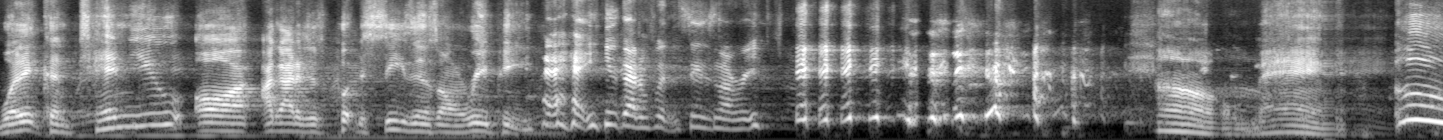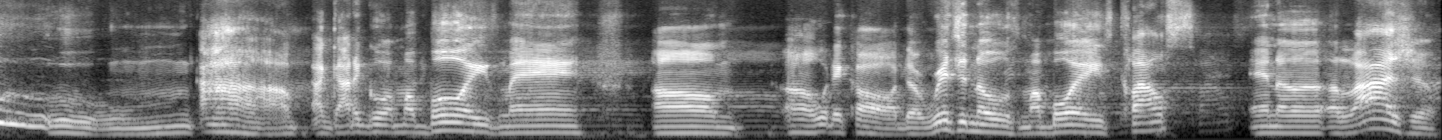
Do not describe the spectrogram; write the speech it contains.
Would it continue or I gotta just put the seasons on repeat? you gotta put the seasons on repeat. oh man. Ooh. Ah, I gotta go with my boys, man. Um, uh, what they call the originals, my boys Klaus and uh Elijah.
